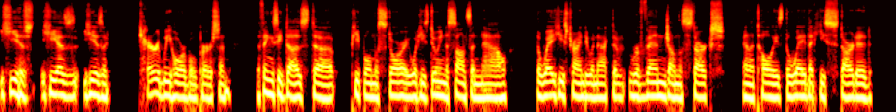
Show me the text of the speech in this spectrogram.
he is he has he is a terribly horrible person the things he does to people in the story, what he's doing to Sansa now, the way he's trying to enact a revenge on the Starks and the Tullys, the way that he started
